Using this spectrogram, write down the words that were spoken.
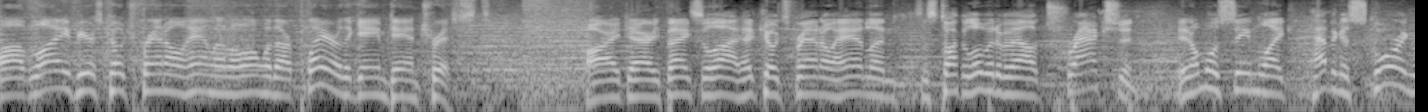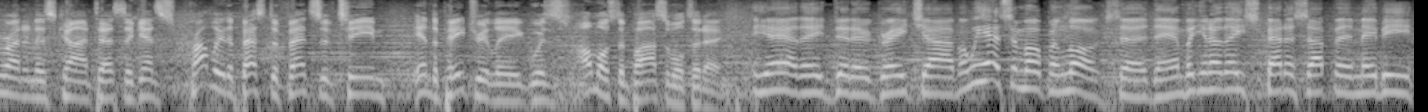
of life. Here's Coach Fran O'Hanlon along with our player of the game, Dan Trist. All right, Gary, thanks a lot. Head coach Fran O'Hanlon. Let's talk a little bit about traction. It almost seemed like having a scoring run in this contest against probably the best defensive team in the Patriot League was almost impossible today. Yeah, they did a great job. And we had some open looks, uh, Dan, but, you know, they sped us up and maybe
